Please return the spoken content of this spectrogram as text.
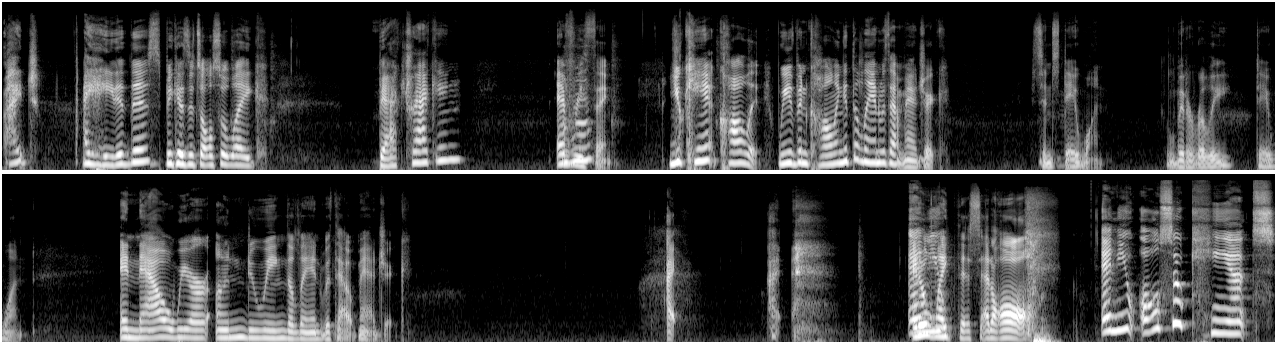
I I hated this because it's also like backtracking mm-hmm. everything. You can't call it. We've been calling it the land without magic since day 1. Literally day 1. And now we are undoing the land without magic. I I I And don't you- like this at all. And you also can't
